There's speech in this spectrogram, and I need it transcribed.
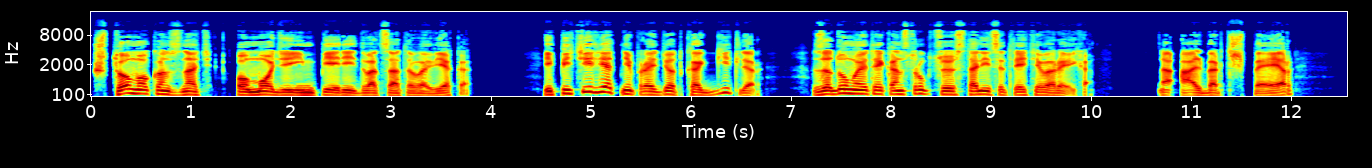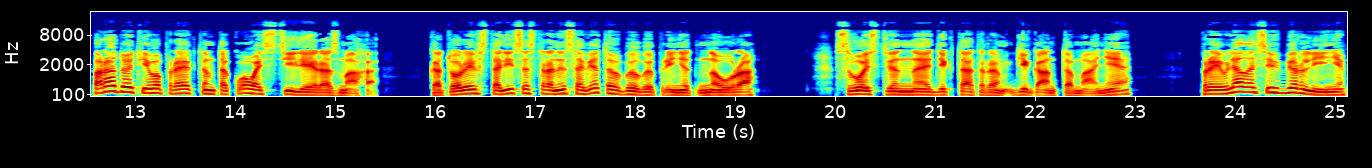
Что мог он знать о моде империи XX века? И пяти лет не пройдет, как Гитлер задумает реконструкцию столицы Третьего Рейха. А Альберт Шпеер порадует его проектом такого стиля и размаха, который в столице страны Советов был бы принят на ура. Свойственная диктаторам гигантомания проявлялась и в Берлине.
